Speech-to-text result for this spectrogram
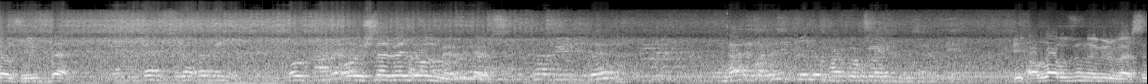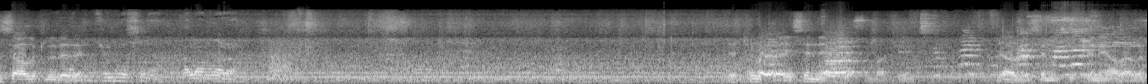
yolcuyuz da Yani ben sırada benim. o, o işler belli olmuyor biliyorsun. Allah uzun ömür versin sağlıklı dede. Cümlesine, kalanlara. E, Tuna dayı sen ne diyorsun bakayım. Biraz da senin fikrini alalım.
